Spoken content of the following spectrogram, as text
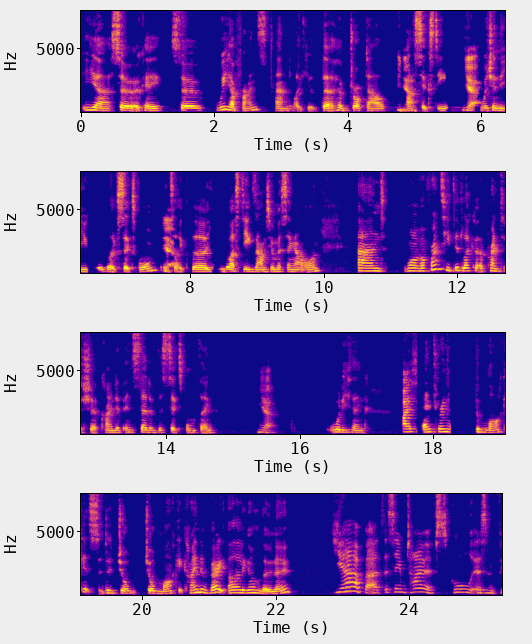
Yeah, so okay, so we have friends and like that have dropped out yeah at 16, Yeah. which in the UK is like sixth form. It's like the university exams you're missing out on. And one of our friends, he did like an apprenticeship kind of instead of the sixth form thing. yeah What do you think? I- entering the markets, the job job market, kind of very early on though. No, Yeah, but at the same time, if school isn't for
